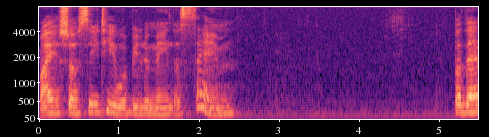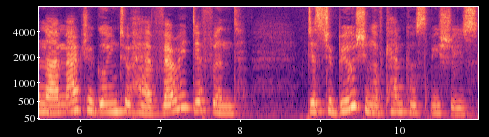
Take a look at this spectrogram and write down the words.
right? So CT would be remain the same. But then I'm actually going to have very different distribution of chemical species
